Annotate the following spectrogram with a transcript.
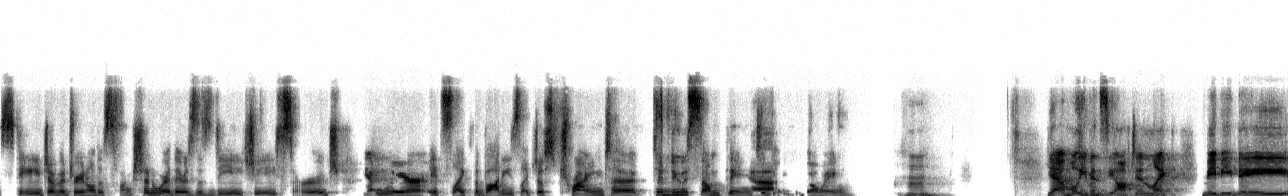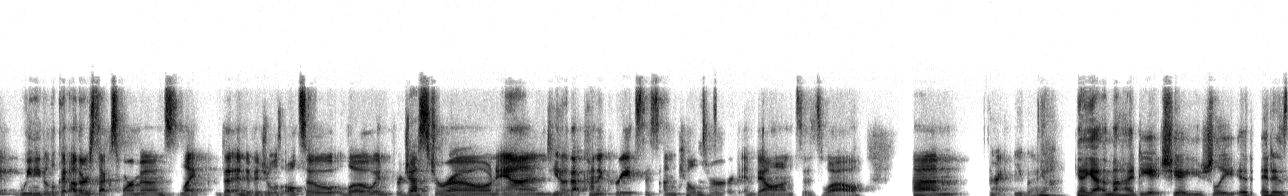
stage of adrenal dysfunction where there's this DHEA surge yeah. where it's like the body's like just trying to to do something yeah. to get going. Mm-hmm. Yeah, and we'll even see often like maybe they we need to look at other sex hormones, like the individual is also low in progesterone, and you know that kind of creates this mm. unkiltered imbalance as well. Um, all right, you go ahead. Yeah, yeah, yeah. And the high DHEA usually it, it is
